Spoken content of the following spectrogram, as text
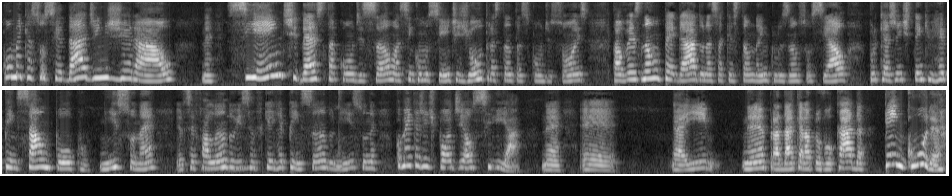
como é que a sociedade em geral né? Ciente desta condição, assim como ciente de outras tantas condições, talvez não pegado nessa questão da inclusão social, porque a gente tem que repensar um pouco nisso, né? Eu você falando isso, eu fiquei repensando nisso, né? Como é que a gente pode auxiliar, né? É, aí, né, para dar aquela provocada, tem cura?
